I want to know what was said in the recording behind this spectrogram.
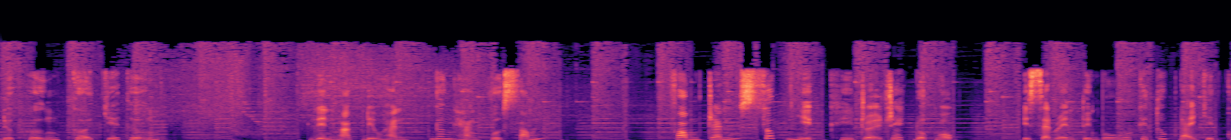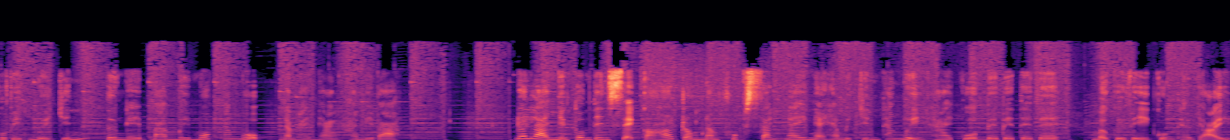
được hưởng cơ chế thưởng. Linh hoạt điều hành, ngân hàng vượt sóng. Phòng tránh sốc nhiệt khi trời rét đột ngột. Israel tuyên bố kết thúc đại dịch COVID-19 từ ngày 31 tháng 1 năm 2023. Đó là những thông tin sẽ có trong 5 phút sáng nay ngày 29 tháng 12 của BBTV. Mời quý vị cùng theo dõi.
